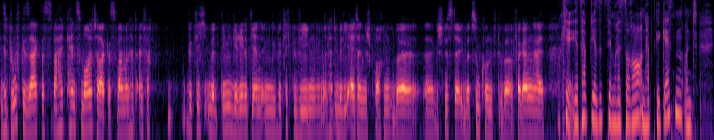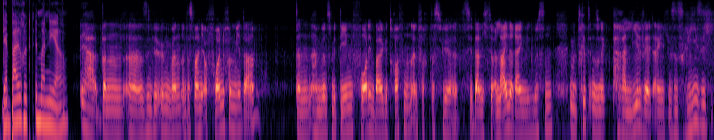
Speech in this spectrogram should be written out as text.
So doof gesagt, das war halt kein Smalltalk. Es war, man hat einfach wirklich über Dinge geredet, die einen irgendwie wirklich bewegen. Man hat über die Eltern gesprochen, über äh, Geschwister, über Zukunft, über Vergangenheit. Okay, jetzt habt ihr, sitzt ihr im Restaurant und habt gegessen und der Ball rückt immer näher. Ja, dann äh, sind wir irgendwann, und das waren ja auch Freunde von mir da, dann haben wir uns mit denen vor dem Ball getroffen, einfach, dass wir, dass wir da nicht so alleine reingehen müssen. Man tritt in so eine Parallelwelt eigentlich. Es ist riesig,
